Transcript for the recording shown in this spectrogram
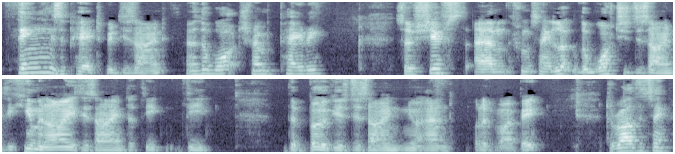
things appear to be designed. The watch, remember Paley? So shifts um, from saying, look, the watch is designed, the human eye is designed, the, the, the bug is designed in your hand, whatever it might be, to rather saying,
